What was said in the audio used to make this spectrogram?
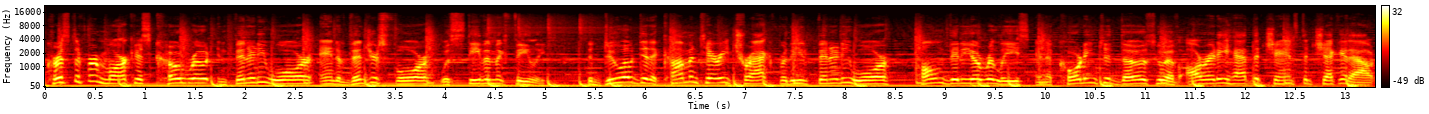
Christopher Markus co-wrote Infinity War and Avengers 4 with Stephen McFeely. The duo did a commentary track for the Infinity War home video release, and according to those who have already had the chance to check it out,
